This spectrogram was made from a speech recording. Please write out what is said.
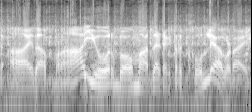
ਤੇ ਆ ਇਹਦਾ ਆਪਣਾ ਆ ਯੋਰ ਬਹੁਤ ਮਾਰਦਾ, ਟਰੈਕਟਰ ਖੋਲਿਆ ਬੜਾ ਏ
